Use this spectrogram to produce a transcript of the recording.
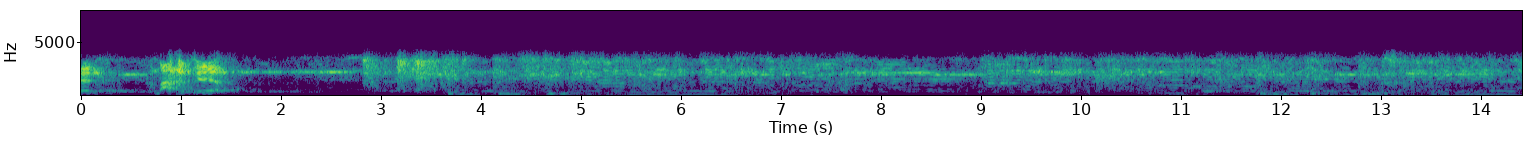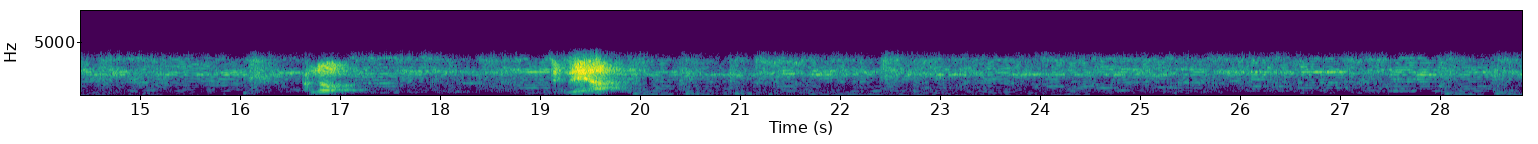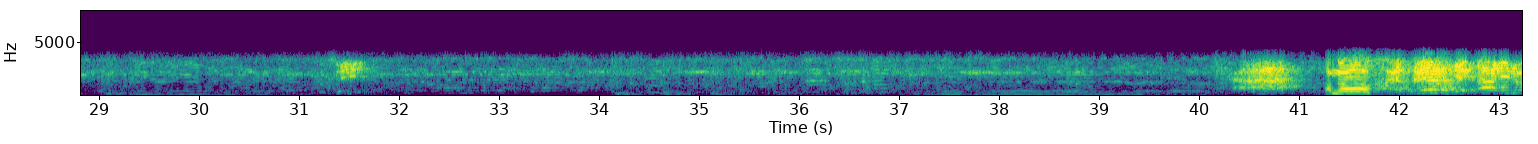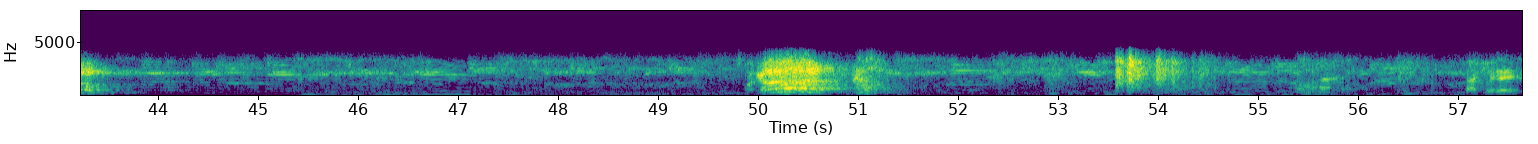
den mange flere. Kom nu. Til Kom nu. er flere? Det er klart endnu. Tak for i dag.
